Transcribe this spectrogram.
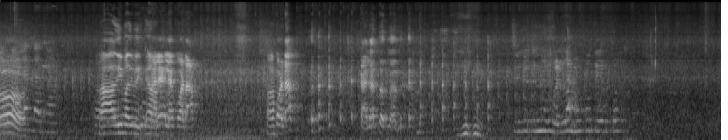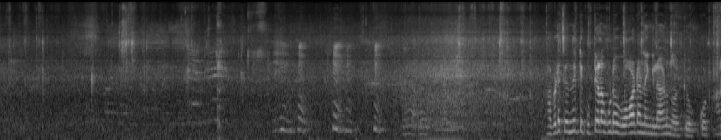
ഓ. മതി മതി. കൊട. കല ചിരിക്കുന്ന വെള്ളം മൂക്കുത്തി എടുത്തോ. അവിടെ ചെന്നിട്ട് കുട്ടികളെ കൂടെ ഓടണമെങ്കിലാണ് നോക്കിയോ? കൊട്ടു.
